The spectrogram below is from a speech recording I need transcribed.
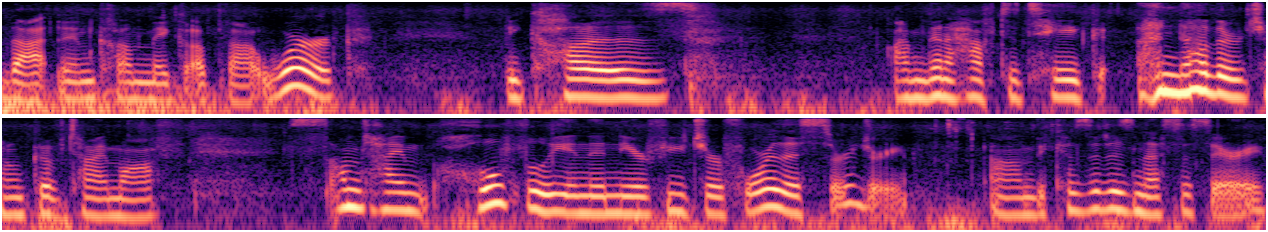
that income, make up that work because I'm going to have to take another chunk of time off sometime, hopefully, in the near future for this surgery um, because it is necessary.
